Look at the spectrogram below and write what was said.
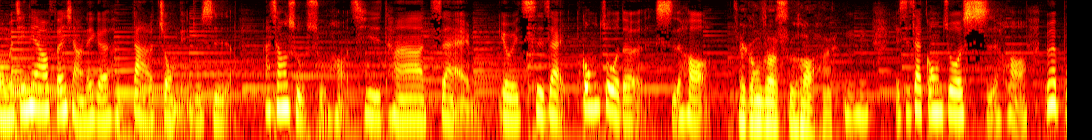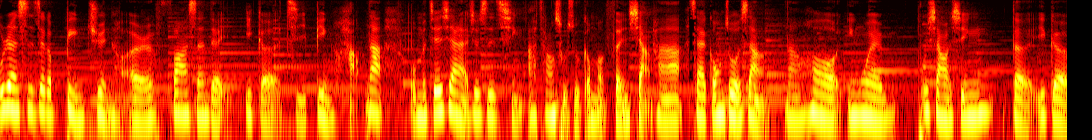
我们今天要分享的一个很大的重点，就是阿昌叔叔哈，其实他在有一次在工作的时候。在工作时候，嗯嗯，也是在工作时哈，因为不认识这个病菌而发生的一个疾病。好，那我们接下来就是请阿昌叔叔跟我们分享他在工作上，然后因为不小心的一个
